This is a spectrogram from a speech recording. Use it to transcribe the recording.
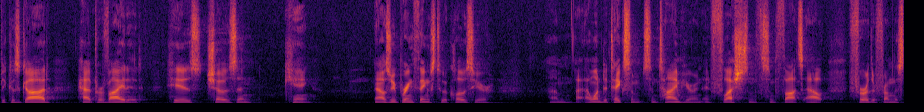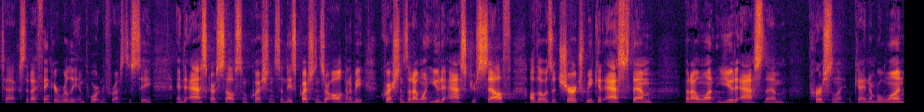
because God had provided his chosen king. Now, as we bring things to a close here, um, I, I, wanted to take some, some time here and, and flesh some, some thoughts out further from this text that I think are really important for us to see and to ask ourselves some questions. And these questions are all going to be questions that I want you to ask yourself, although as a church we could ask them, but I want you to ask them personally. Okay, number one,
